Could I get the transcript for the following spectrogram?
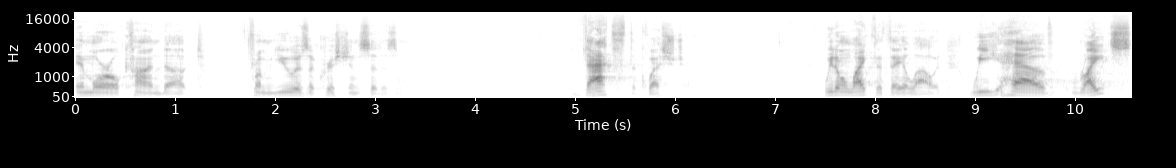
immoral conduct from you as a Christian citizen. That's the question. We don't like that they allow it. We have rights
